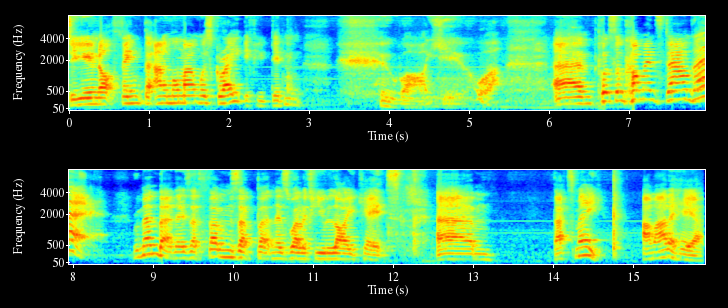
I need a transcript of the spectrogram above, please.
Do you not think that Animal Man was great? If you didn't, who are you? Um, put some comments down there. Remember, there's a thumbs up button as well if you like it. Um, that's me. I'm out of here.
